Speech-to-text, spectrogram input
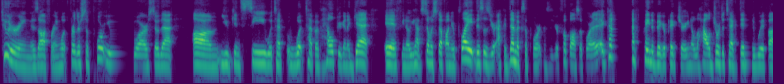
tutoring is offering, what further support you are, so that um you can see what type what type of help you're going to get if you know you have so much stuff on your plate this is your academic support this is your football support. It, it kind of paint a bigger picture you know how georgia tech did with uh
